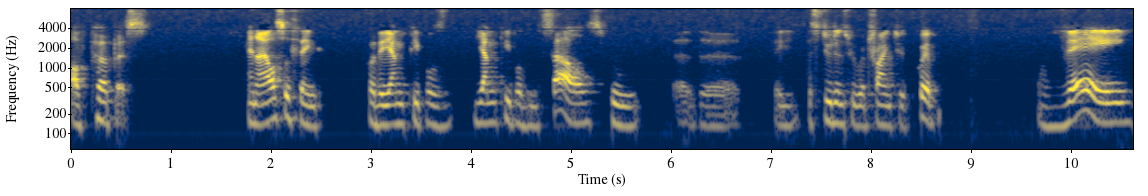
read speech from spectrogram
of purpose. And I also think for the young people's young people themselves, who uh, the, the the students we were trying to equip, they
